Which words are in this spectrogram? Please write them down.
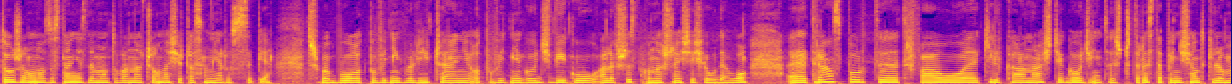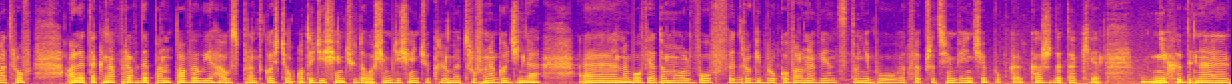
to, że ona zostanie zdemontowana, czy ona się czasem nie rozsypie. Trzeba było odpowiednich wyliczeń, odpowiedniego dźwigu, ale wszystko na szczęście się udało. E, transport e, trwał kilkanaście godzin, to jest 450 kilometrów, ale tak naprawdę pan Paweł jechał z prędkością od 10 do 80 kilometrów na godzinę, no bo wiadomo, Lwów, drogi brukowane, więc to nie było łatwe przedsięwzięcie, bo każde takie niechybne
